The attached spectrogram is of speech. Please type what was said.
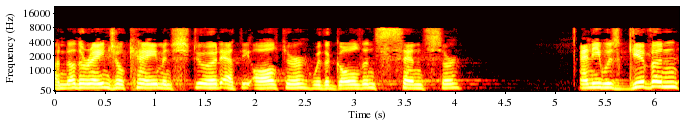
Another angel came and stood at the altar with a golden censer. And he was given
